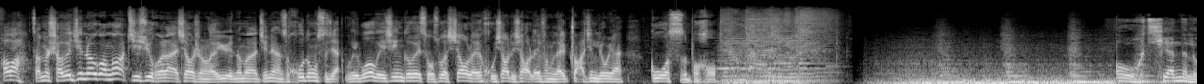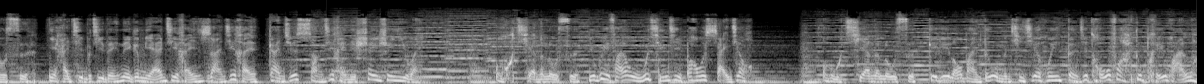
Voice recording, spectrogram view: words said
好吧，咱们稍微进段广告，继续回来。笑声雷雨，那么今天是互动时间，微博、微信，各位搜索“笑雷”，呼啸的笑雷锋雷，抓紧留言，过时不候。哦，亲爱的露丝，你还记不记得那个面积狠、染技狠、感觉伤及狠的深深意外？哦，亲爱的露丝，你为啥要无情地把我甩掉？哦，亲爱的露丝，K K 老板等我们去结婚，等级头发都赔完了。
